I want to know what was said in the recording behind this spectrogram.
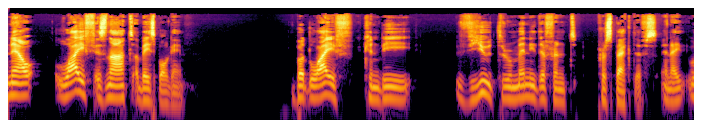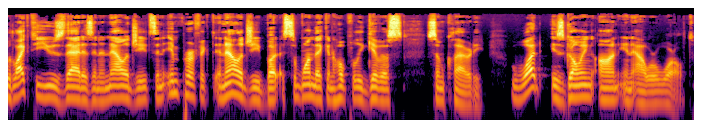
Now, life is not a baseball game, but life can be viewed through many different perspectives. And I would like to use that as an analogy. It's an imperfect analogy, but it's one that can hopefully give us some clarity. What is going on in our world?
